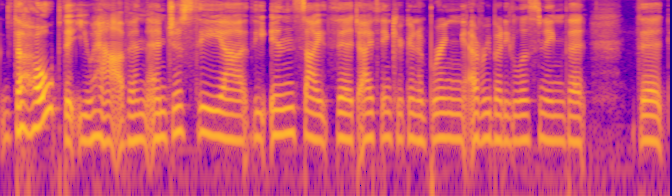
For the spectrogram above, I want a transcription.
the hope that you have, and, and just the uh, the insight that I think you're going to bring everybody listening that that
